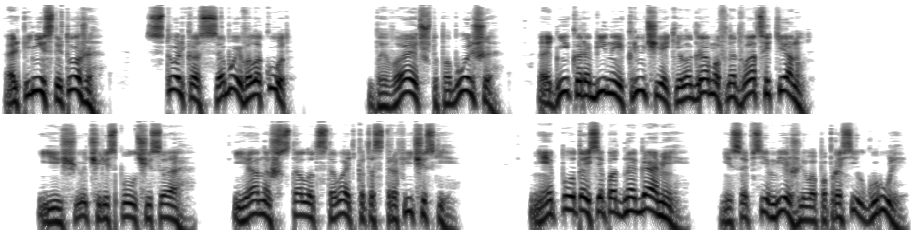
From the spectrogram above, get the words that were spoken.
альпинисты тоже? Столько с собой волокут?» «Бывает, что побольше. Одни карабины и крючья килограммов на двадцать тянут». Еще через полчаса Яныш стал отставать катастрофически. «Не путайся под ногами!» — не совсем вежливо попросил Гурули.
